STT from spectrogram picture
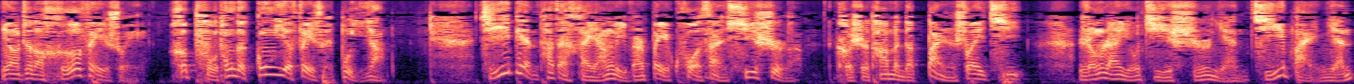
要知道，核废水和普通的工业废水不一样，即便它在海洋里边被扩散稀释了，可是它们的半衰期仍然有几十年、几百年，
